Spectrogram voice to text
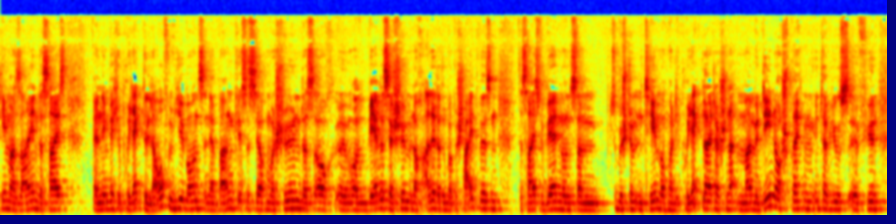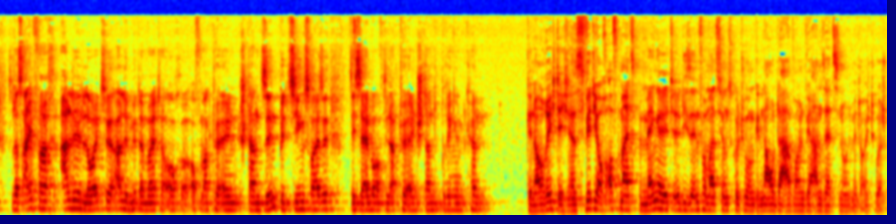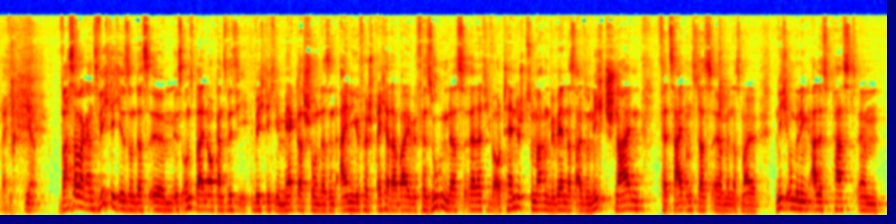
Thema sein. Das heißt, wenn irgendwelche Projekte laufen hier bei uns in der Bank, ist es ja auch immer schön, dass auch, äh, wäre es ja schön, wenn auch alle darüber Bescheid wissen. Das heißt, wir werden uns dann zu bestimmten Themen auch mal die Projektleiter schnappen, mal mit denen auch sprechen, Interviews äh, führen, sodass einfach alle Leute, alle Mitarbeiter auch auf dem aktuellen Stand sind, beziehungsweise sich selber auf den aktuellen Stand bringen können. Genau richtig. Es wird ja auch oftmals bemängelt, äh, diese Informationskultur, und genau da wollen wir ansetzen und mit euch drüber sprechen. Ja. Was aber ganz wichtig ist, und das ähm, ist uns beiden auch ganz wichtig, ihr merkt das schon, da sind einige Versprecher dabei. Wir versuchen das relativ authentisch zu machen. Wir werden das also nicht schneiden. Verzeiht uns das, äh, wenn das mal nicht unbedingt alles passt. Ähm,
